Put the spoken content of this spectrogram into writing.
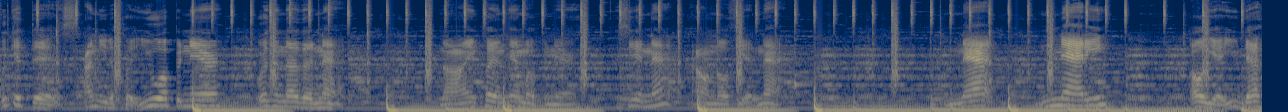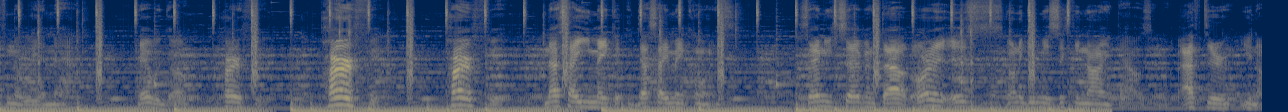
Look at this. I need to put you up in there. Where's another Nat? No, I ain't putting him up in there. Is he a Nat? I don't know if he a Nat. Nat Natty. Oh yeah, you definitely a nat. There we go. Perfect. Perfect. Perfect. And that's how you make it. That's how you make coins. Seventy-seven thousand, or it's gonna give me sixty-nine thousand after you know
